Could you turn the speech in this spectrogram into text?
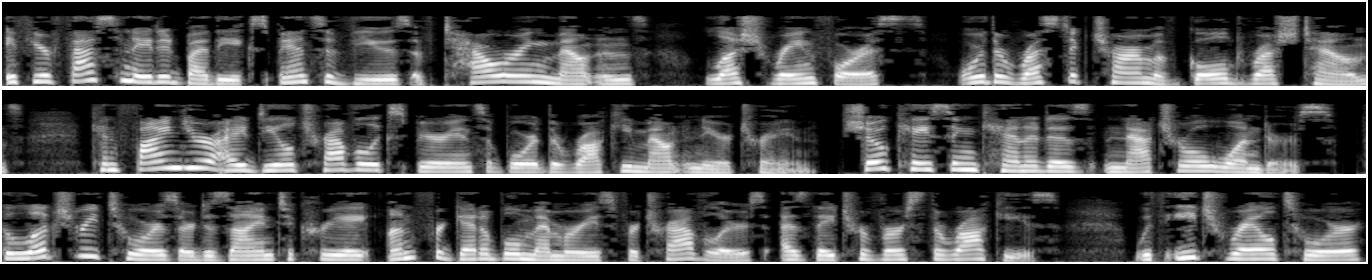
If you're fascinated by the expansive views of towering mountains, lush rainforests, or the rustic charm of gold rush towns, can find your ideal travel experience aboard the Rocky Mountaineer train, showcasing Canada's natural wonders. The luxury tours are designed to create unforgettable memories for travelers as they traverse the Rockies. With each rail tour,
